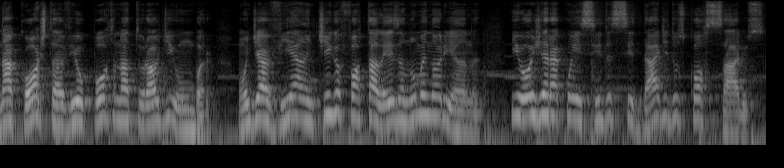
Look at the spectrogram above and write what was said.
Na costa havia o porto natural de Umbar, onde havia a antiga fortaleza Númenóreana, e hoje era conhecida Cidade dos Corsários,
